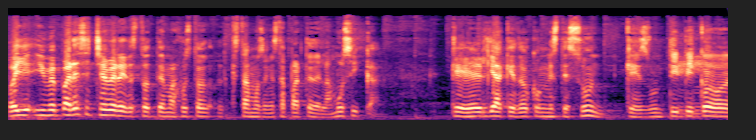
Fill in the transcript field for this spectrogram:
oye, y me parece chévere este tema, justo que estamos en esta parte de la música que él ya quedó con este Zoom, que es un típico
